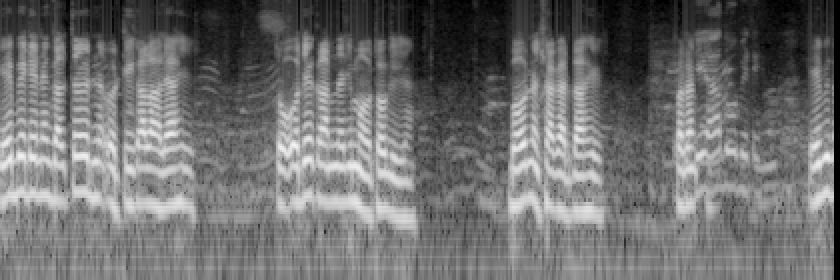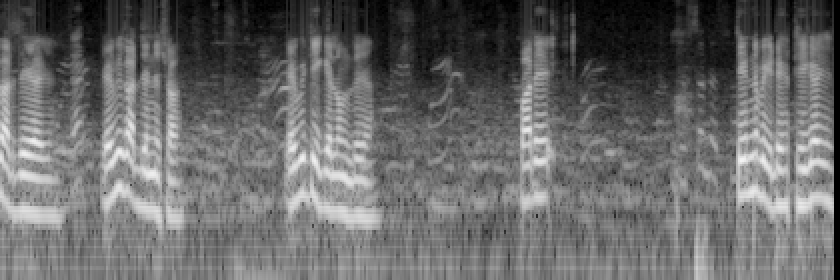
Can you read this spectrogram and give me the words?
ਇਹ ਬੇਟੇ ਨੇ ਗਲਤ ਨ- ਟੀਕਾ ਲਾ ਲਿਆ ਸੀ। ਤੇ ਉਹਦੇ ਕਾਰਨ ਇਹਦੀ ਮੌਤ ਹੋ ਗਈ ਆ। ਬਹੁਤ ਨਸ਼ਾ ਕਰਦਾ ਸੀ। ਪਤਾ ਇਹ ਆ ਦੋ ਬੇਟੇ। ਇਹ ਵੀ ਕਰਦੇ ਆ ਇਹ। ਹੈ? ਇਹ ਵੀ ਕਰਦੇ ਨਸ਼ਾ। ਇਹ ਵੀ ਟੀਕੇ ਲਾਉਂਦੇ ਆ। ਪਰ ਇਹ ਤਿੰਨ ਬੇਟੇ ਠੀਕ ਹੈ ਜੀ।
